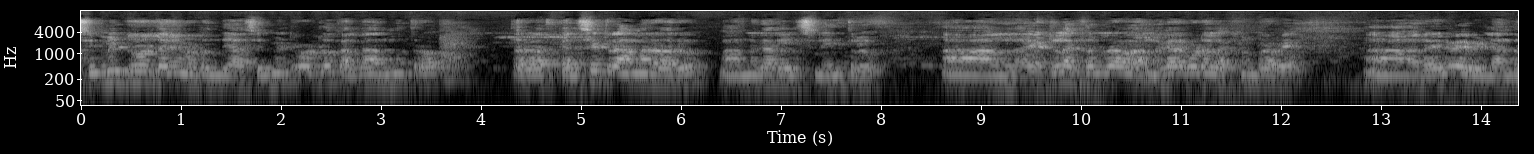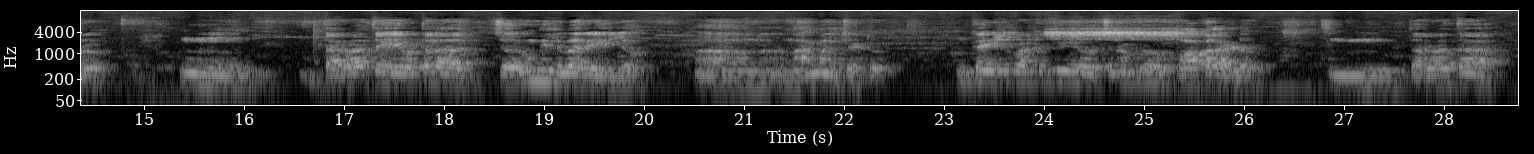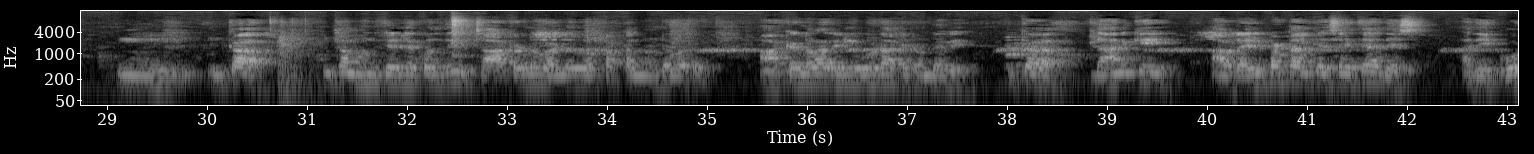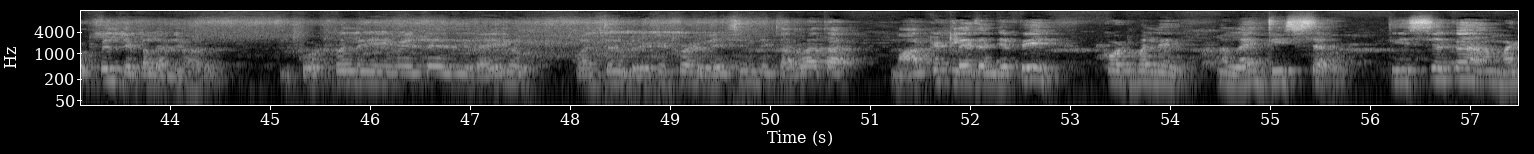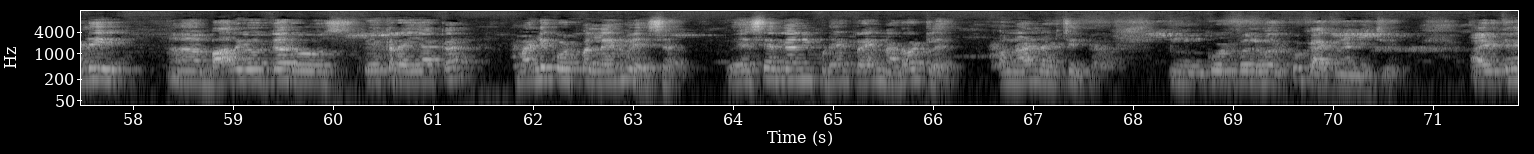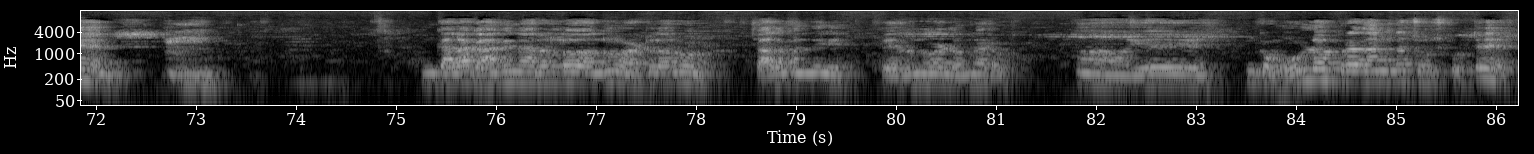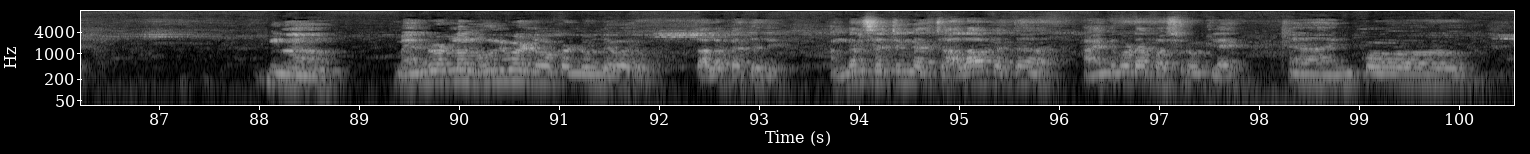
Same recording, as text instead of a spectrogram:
సిమెంట్ రోడ్ అని ఒకటి ఉంది. ఆ సిమెంట్ రోడ్లో కలగా హనుమంతరావు తర్వాత కలిసెట్టి రామారావు గారు మా అన్నగారు స్నేహితులు ఎట్ల లక్ష్మణరావు అన్నగారు కూడా లక్ష్మణరావే. రైల్వే వీళ్ళందరూ. తర్వాత యువతల జరుగు మిల్లి వారి ఇల్లు ఆ, చెట్టు. ఇంకా ఇటు పక్కకి వచ్చినప్పుడు పోకలాళ్ళు. తర్వాత ఇంకా ఇంకా ముందుకెళ్ళే కొద్ది చాకళ్ళు వాళ్ళు పక్కన ఉండేవారు. ఆకళ్ళ వారి ఇల్లు కూడా అక్కడ ఉండేవి. ఇంకా దానికి ఆ రైలు పట్టాల కేసు అయితే అది. అది కోటిపల్లి దెబ్బలు అనేవారు. కోటిపల్లి వెళ్ళేది రైలు వంతెన బ్రిటిష్ వాళ్ళు వేసింది తర్వాత మార్కెట్ లేదని చెప్పి కోటిపల్లి లైన్ తీసేశారు. తీసాక మళ్ళీ బాలయోగి గారు స్పీకర్ అయ్యాక మళ్ళీ కోటిపల్లిని లైన్ వేశారు. వేశారు కానీ ఇప్పుడు ఏం ట్రైన్ నడవట్లేదు. కొన్నాళ్ళు నడిచింది. కోటిపల్లి వరకు కాకినాడ నుంచి. అయితే ఇంకా అలా గాంధీనగరంలోను వాటిలోనూ చాలామంది పేరున్న వాళ్ళు ఉన్నారు ఏ ఇంకా ఊళ్ళో ప్రధానంగా చూసుకుంటే మెయిన్ రోడ్లో నూనె వాళ్ళు ఒకళ్ళు ఉండేవారు. చాలా పెద్దది. అందరు సత్యం గారు చాలా పెద్ద ఆయనది కూడా బస్సు రూట్లే. ఇంకో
